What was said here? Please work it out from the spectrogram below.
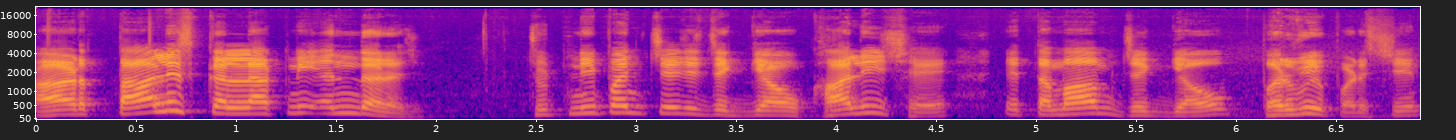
અડતાલીસ કલાકની અંદર જ ચૂંટણી પંચે જે જગ્યાઓ ખાલી છે, એ તમામ જગ્યાઓ ભરવી પડશે.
